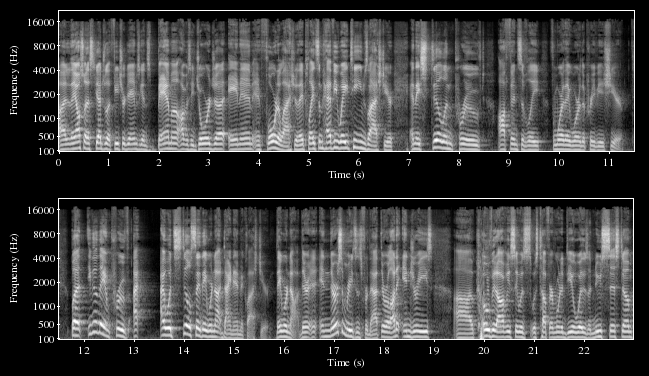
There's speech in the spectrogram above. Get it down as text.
Uh, they also had a schedule that featured games against Bama, obviously Georgia, A&M, and Florida last year. They played some heavyweight teams last year, and they still improved offensively from where they were the previous year. But even though they improved, I, I would still say they were not dynamic last year. They were not. There and there are some reasons for that. There were a lot of injuries. Uh, COVID obviously was was tough for everyone to deal with. There's a new system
